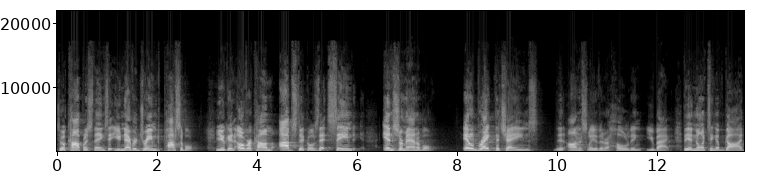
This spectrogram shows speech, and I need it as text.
to accomplish things that you never dreamed possible. You can overcome obstacles that seemed insurmountable. It'll break the chains that honestly that are holding you back. The anointing of God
